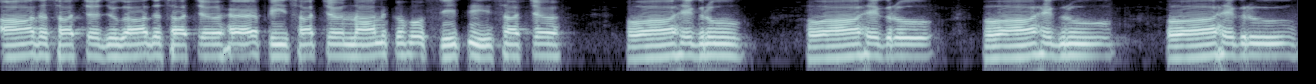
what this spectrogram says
ਆਦ ਸੱਚ, ਜੁਗਾਦ ਸੱਚ, ਹੈ ਪੀ ਸੱਚ, ਨਾਨਕ ਹੋਸੀ ਪੀ ਸੱਚ। ਵਾਹਿਗੁਰੂ ਵਾਹਿਗੁਰੂ ਵਾਹਿਗੁਰੂ ਵਾਹਿਗੁਰੂ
